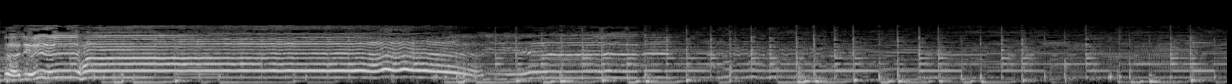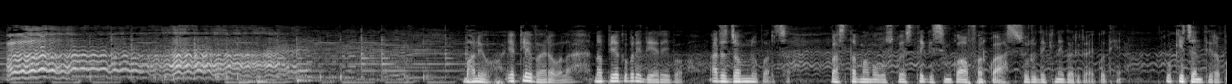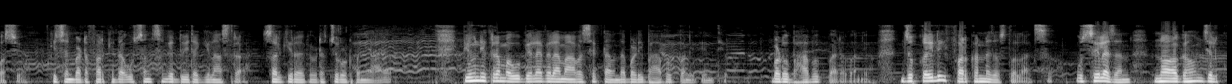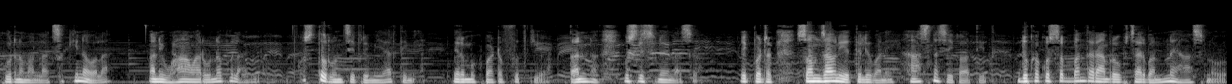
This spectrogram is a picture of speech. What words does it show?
भन्यो एक्लै भएर होला। नपिएको पनि धेरै भयो। आज जम्नुपर्छ। वास्तवमा म उसको यस्तै किसिमको अफरको आश सुरुदेखि नै गरिरहेको थिएँ। ऊ किचनतिर पस्यो किचनबाट फर्किँदा ऊ सँगसँगै दुईवटा गिलास र सल्किरहेको एउटा चुरोट पनि आयो। पिउने क्रममा ऊ बेला बेलामा आवश्यकताभन्दा बढी भावुक पनि दिन्थ्यो बडो भावुक भएर भन्यो जो कहिल्यै फर्कन्न जस्तो लाग्छ उसैलाई झन् नअगाउन्जेल कुर्न मन लाग्छ। किन होला? अनि उहाँ उहाँ रुन पो लाग्यो। कस्तो रुन्ची प्रेमी यार तिमी। मेरो मुखबाट फुत्कियो। धन्न उसले सुनेनछ एकपटक सम्झाउने यतिले भने हाँस्न सिक अतीत। दुःखको सबभन्दा राम्रो उपचार भन्नु नै हाँस्नु हो।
